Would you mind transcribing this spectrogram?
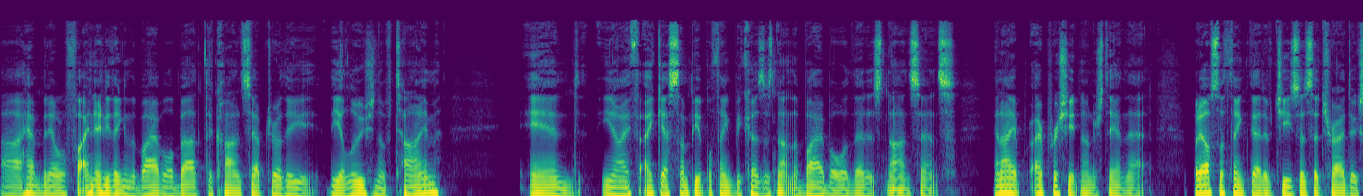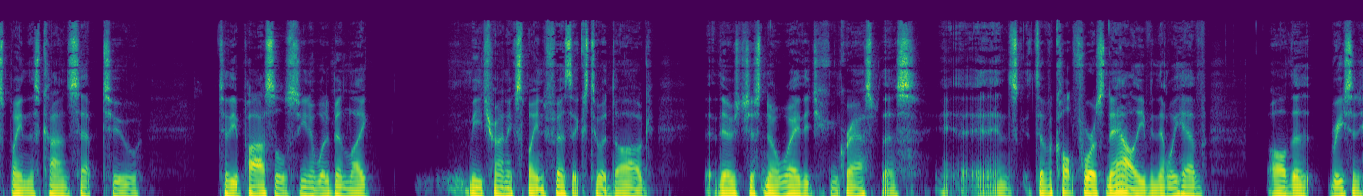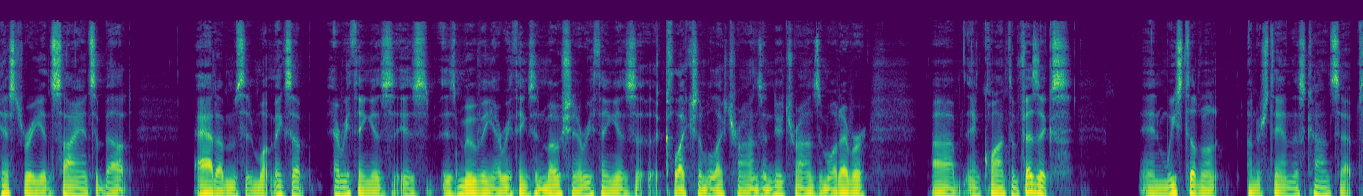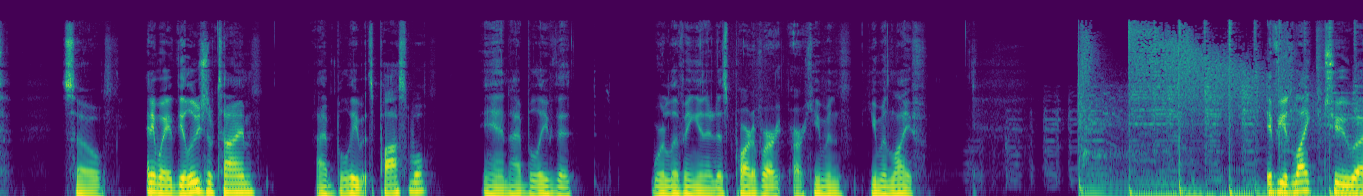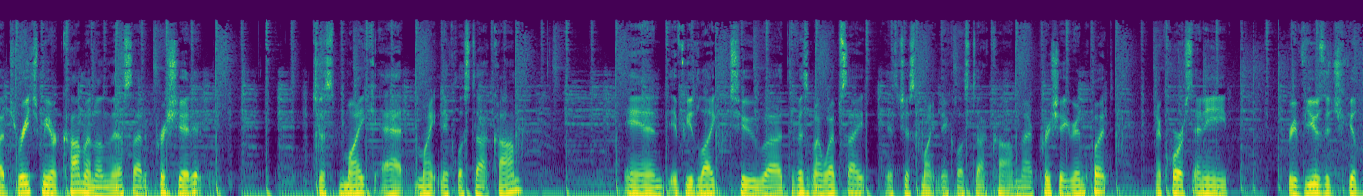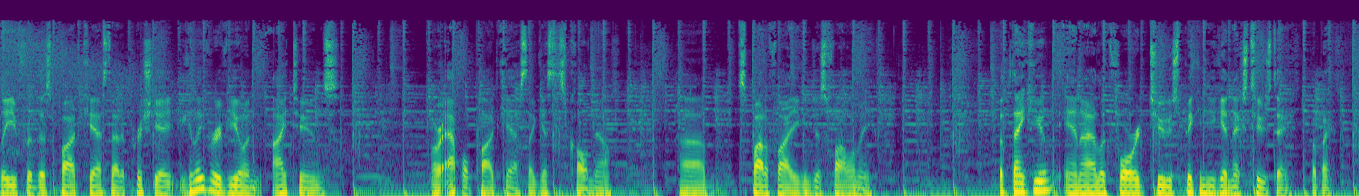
Uh, I haven't been able to find anything in the Bible about the concept or the the illusion of time. And you know, I, I guess some people think because it's not in the Bible that it's nonsense, and I, I appreciate and understand that. But I also think that if Jesus had tried to explain this concept to to the apostles, you know, would have been like me trying to explain physics to a dog. There's just no way that you can grasp this. And it's difficult for us now, even though we have all the recent history and science about atoms and what makes up everything is is is moving. Everything's in motion. Everything is a collection of electrons and neutrons and whatever uh, and quantum physics. And we still don't understand this concept. So anyway the illusion of time i believe it's possible. And i believe that we're living in it as part of our, our human human life. If you'd like to uh, to reach me or comment on this, I'd appreciate it. Just Mike at MikeNicholas.com. And if you'd like to uh, to visit my website, it's just MikeNicholas.com. And I appreciate your input. And of course, any reviews that you could leave for this podcast, I'd appreciate. You can leave a review on iTunes or Apple Podcast, I guess it's called now. Uh, Spotify, you can just follow me. But thank you, and I look forward to speaking to you again next Tuesday. Bye bye.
